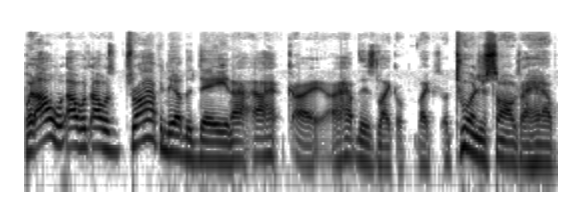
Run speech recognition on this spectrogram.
But I, I was I was driving the other day, and I I I have this like a, like 200 songs I have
